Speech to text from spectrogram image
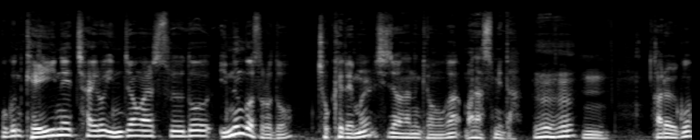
혹은 개인의 차이로 인정할 수도 있는 것으로도 좋게 됨을 시전하는 경우가 많았습니다. 음흠. 음. 가로 열고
